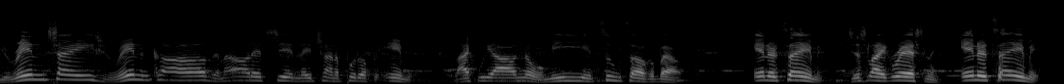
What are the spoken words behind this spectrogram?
You renting chains, you renting cars, and all that shit, and they trying to put up an image. Like we all know, me and Two talk about entertainment, just like wrestling. Entertainment.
